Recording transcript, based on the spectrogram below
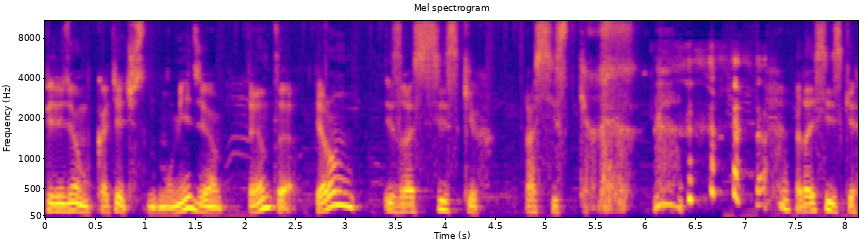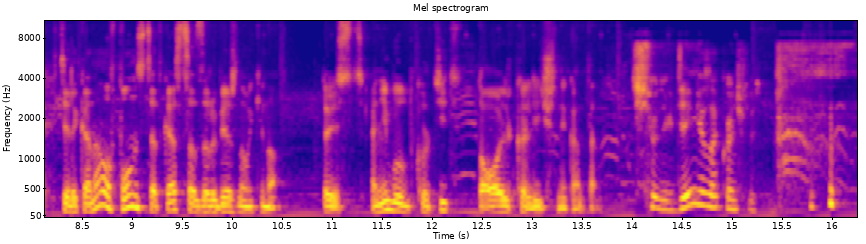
Перейдем к отечественному медиа. ТНТ. Первым из российских... Расистских. Российских телеканалов полностью откажется от зарубежного кино. То есть они будут крутить только личный контент. Че, у них деньги закончились?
